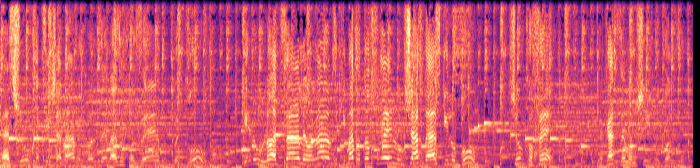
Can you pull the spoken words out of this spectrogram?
ואז שוב חצי שנה וכל זה, ואז הוא חוזר בגרוב. כאילו, הוא לא עצר לעולם, זה כמעט אותו פריים נמשך, ואז כאילו בום, שוב קופא. וכך זה ממשיך וכל זה.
